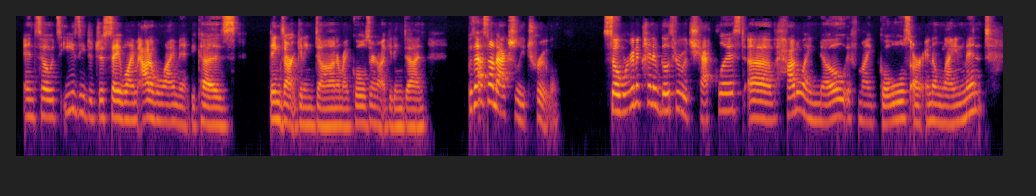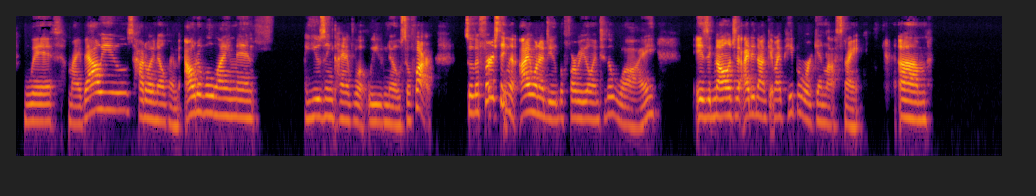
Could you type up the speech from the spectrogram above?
And so it's easy to just say, well, I'm out of alignment because things aren't getting done or my goals are not getting done. But that's not actually true. So we're going to kind of go through a checklist of how do I know if my goals are in alignment with my values? How do I know if I'm out of alignment? Using kind of what we know so far. So, the first thing that I want to do before we go into the why is acknowledge that I did not get my paperwork in last night. Um,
